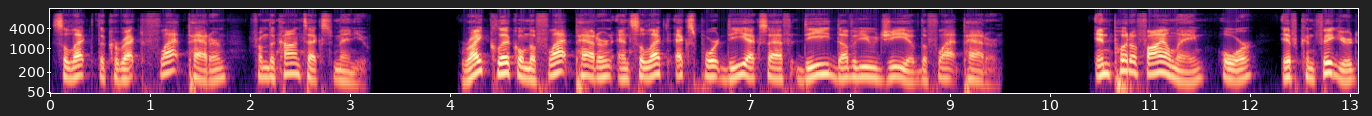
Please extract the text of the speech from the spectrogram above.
select the correct flat pattern from the context menu. Right-click on the flat pattern and select Export DXF DWG of the flat pattern. Input a file name, or, if configured,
